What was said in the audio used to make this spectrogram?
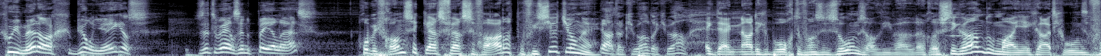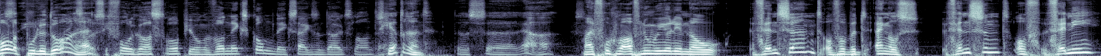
goedemiddag Bjorn Jegers. We zitten weer eens in de PLS. Robbie Fransen, kerstverse vader, proficiat jongen. Ja, dankjewel, dankjewel. Ik denk na de geboorte van zijn zoon zal hij wel rustig aan doen, maar je gaat gewoon volle poelen door, hè? Rustig vol gas erop, jongen. Van niks komt niks, zeggen ze in Duitsland. hè. Schitterend. Dus eh, ja, Maar ik vroeg me af, noemen jullie hem nou Vincent of op het Engels Vincent of Vinnie?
